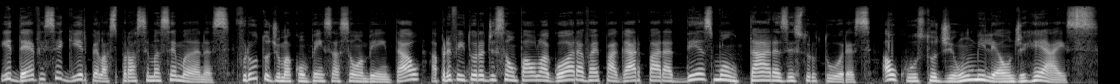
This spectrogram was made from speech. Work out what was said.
e deve seguir pelas próximas semanas. Fruto de uma compensação ambiental, a Prefeitura de São Paulo agora vai pagar para desmontar as estruturas, ao custo de um milhão de reais.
